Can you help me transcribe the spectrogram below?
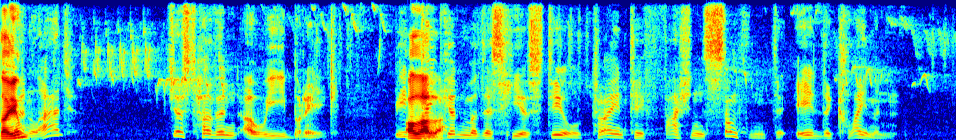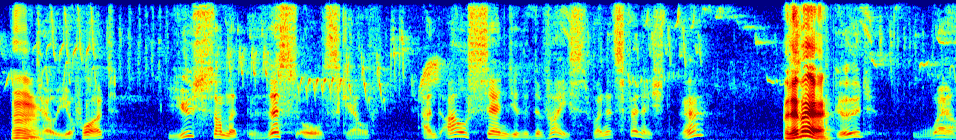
Dayım? Allah Allah. Hmm, Tell you what, you summit this old skelf, and I'll send you the device when it's finished. Huh? Öyle mi? Good? Well,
